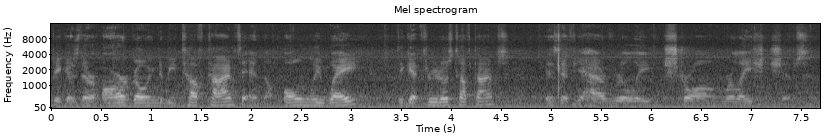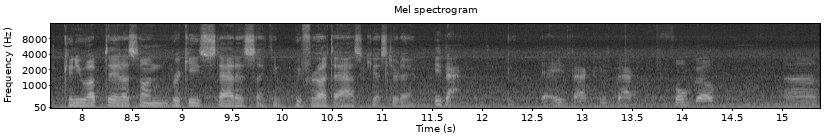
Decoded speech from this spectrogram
because there are going to be tough times and the only way to get through those tough times is if you have really strong relationships. Can you update us on Ricky's status? I think we forgot to ask yesterday. He's back. Yeah, he's back. He's back full go. Um,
